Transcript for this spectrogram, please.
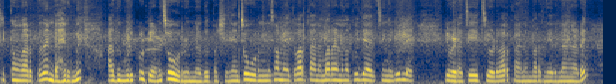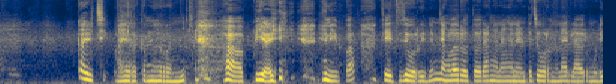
ചിക്കൻ വറുത്തത് ഉണ്ടായിരുന്നു. അതും കൂടി കൂട്ടിയാണ് ചോറ് തിന്നത്. പക്ഷേ ഞാൻ ചോറിന്റെ സമയത്ത് വർത്താനം പറയണമെന്നൊക്കെ വിചാരിച്ചെങ്കിലും ഇല്ലേ? ഇവിടെ ചേച്ചിയോട് വർത്താനം പറഞ്ഞിരുന്നു അങ്ങോട്ട് കഴിച്ച്. വയറൊക്കെ നിറഞ്ഞ്. ഹാപ്പിയായി. ഇനിയിപ്പോൾ ചേച്ചി ചോറിനും ഞങ്ങൾ ഓരോരുത്തരും അങ്ങനെ അങ്ങനെയായിട്ട് ചോറിനും എല്ലാവരും കൂടി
